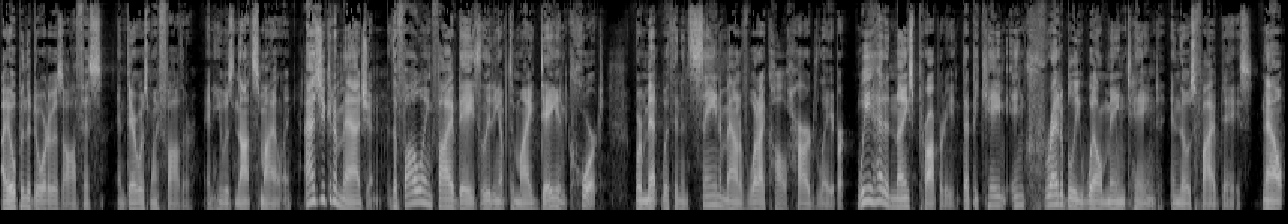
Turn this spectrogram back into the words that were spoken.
I opened the door to his office, and there was my father, and he was not smiling. As you can imagine, the following five days leading up to my day in court were met with an insane amount of what I call hard labor. We had a nice property that became incredibly well maintained in those 5 days. Now,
